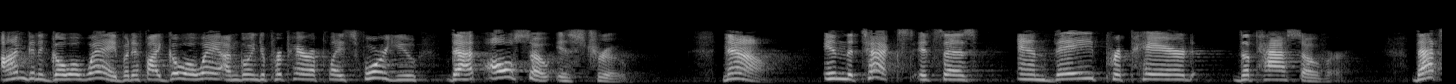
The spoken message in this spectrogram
I'm going to go away, but if I go away, I'm going to prepare a place for you, that also is true. Now, in the text, it says, and they prepared the Passover. That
